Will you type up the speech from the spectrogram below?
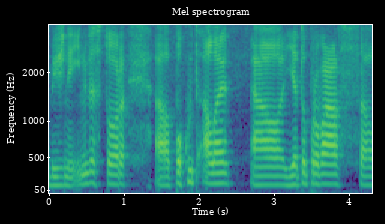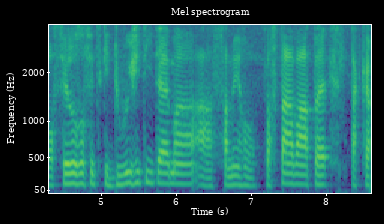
běžný investor. Pokud ale eh, je to pro vás eh, filozoficky důležitý téma a sami ho zastáváte, tak eh,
